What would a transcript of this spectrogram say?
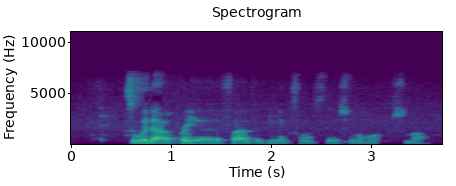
So with that, I pray it edifies the next one. Stay shalom. Shalom.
